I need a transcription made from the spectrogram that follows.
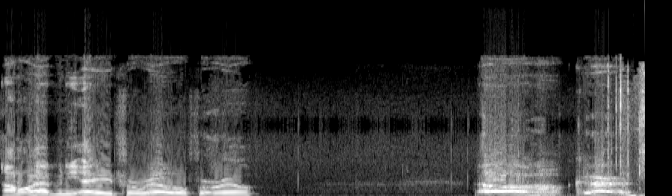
I don't have any aid for real, for real. Oh, God.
